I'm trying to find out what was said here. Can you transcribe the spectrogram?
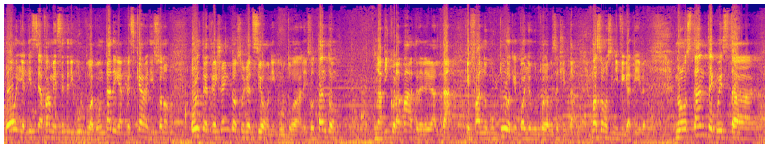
voglia, tantissima fame e sede di cultura. Contate che a Pescara ci sono oltre 300 associazioni culturali, soltanto una piccola parte delle realtà che fanno cultura e che vogliono cultura da questa città, ma sono significative. Nonostante questa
